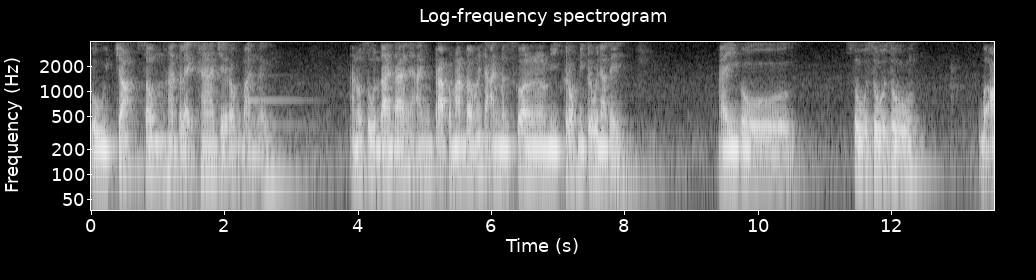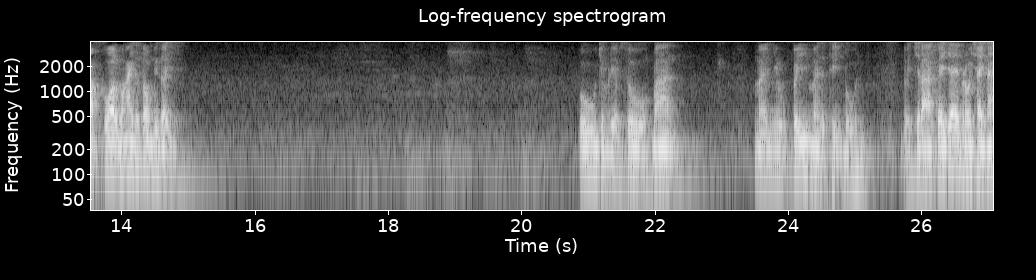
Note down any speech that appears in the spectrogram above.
ពូចော့សុំហត្ថលេខាជារកបាននៅអានោះសួរដែរដែរអញប្រាប់ប្រហែលដងហើយថាអញមិនស្គាល់មីក្រូមីក្រួយណាទេហើយក៏ ស៊ូស៊ូស៊ូបើអត់ស្គាល់បងឯងទៅសុំវាស្អីពូជំរាបសួរបានមែនញូ2មែនសធី4ដូចច្រើនពេកហើយប្រូឆៃណា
